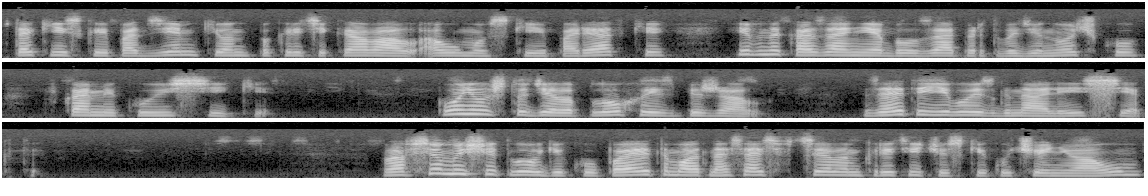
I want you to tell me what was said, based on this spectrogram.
в токийской подземке он покритиковал аумовские порядки и в наказание был заперт в одиночку в Камикуисики. Понял, что дело плохо и сбежал. За это его изгнали из секты. Во всем ищет логику, поэтому, относясь в целом критически к учению Аум,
